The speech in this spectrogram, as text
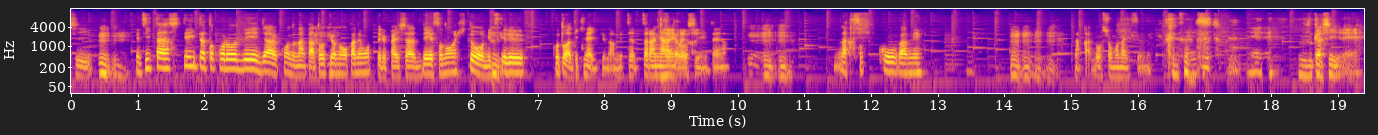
ツイッターしていたところでじゃあ今度なんか東京のお金持ってる会社でその人を見つけることはできないっていうのはめっちゃザラにあるだろうしみたいなうんうんうん。なんかそこがねうんうんうんなんかどうしようもないですよね。うん。難しいね。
